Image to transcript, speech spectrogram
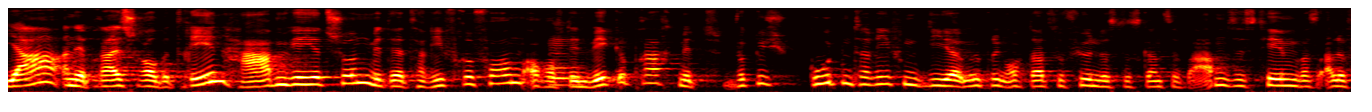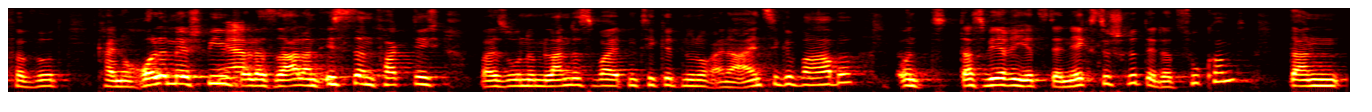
ja, an der Preisschraube drehen haben wir jetzt schon mit der Tarifreform auch auf mhm. den Weg gebracht, mit wirklich guten Tarifen, die ja im Übrigen auch dazu führen, dass das ganze Wabensystem, was alle verwirrt, keine Rolle mehr spielt, ja. weil das Saarland ist dann faktisch bei so einem landesweiten Ticket nur noch eine einzige Wabe. Und das wäre jetzt der nächste Schritt, der dazukommt. Dann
